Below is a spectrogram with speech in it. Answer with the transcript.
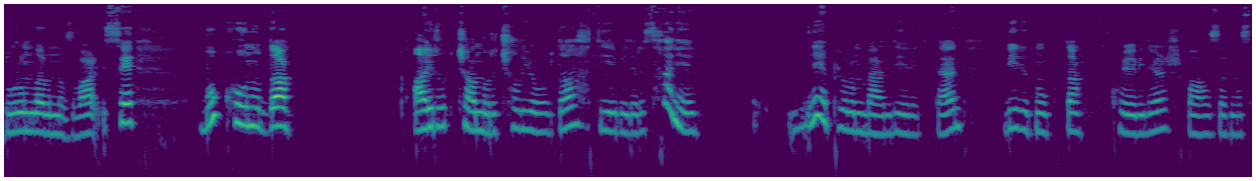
durumlarınız var ise bu konuda ayrılık çanları çalıyor da diyebiliriz. Hani ne yapıyorum ben diyerekten bir nokta koyabilir bazılarınız.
